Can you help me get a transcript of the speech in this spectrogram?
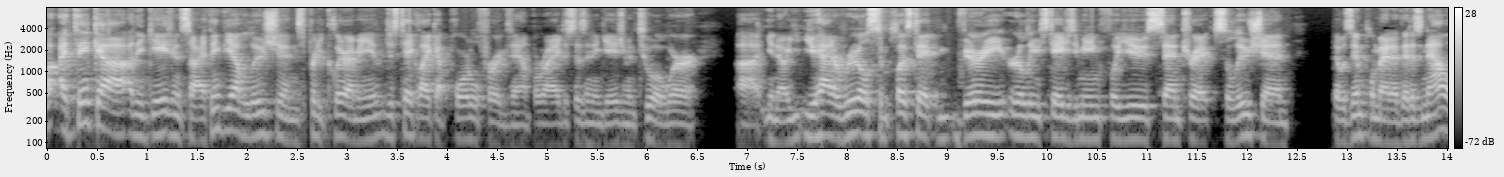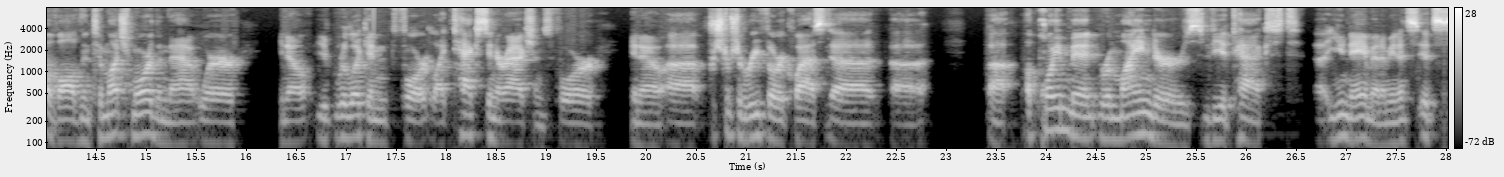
Well, I think uh, on the engagement side, I think the evolution is pretty clear. I mean, just take like a portal, for example, right? Just as an engagement tool where, uh, you know, you had a real simplistic, very early stages of meaningful use centric solution that was implemented that has now evolved into much more than that, where, you know, we're looking for like text interactions for, you know, uh, prescription refill requests, uh, uh, uh, appointment reminders via text, you name it. I mean, it's, it's,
